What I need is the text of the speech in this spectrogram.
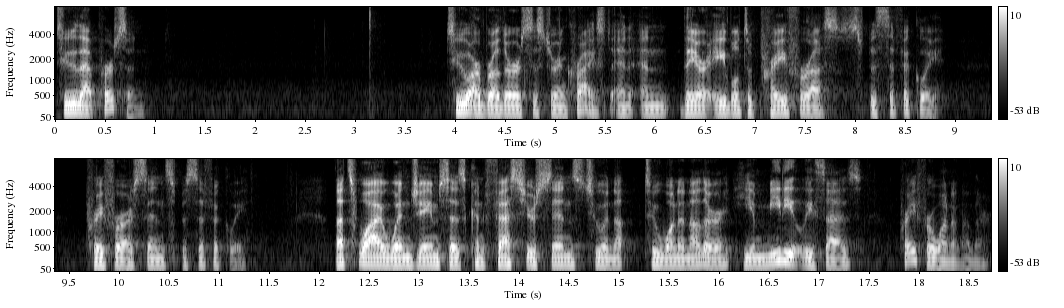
to that person, to our brother or sister in Christ, and, and they are able to pray for us specifically, pray for our sins specifically. That's why when James says, confess your sins to, an, to one another, he immediately says, pray for one another.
